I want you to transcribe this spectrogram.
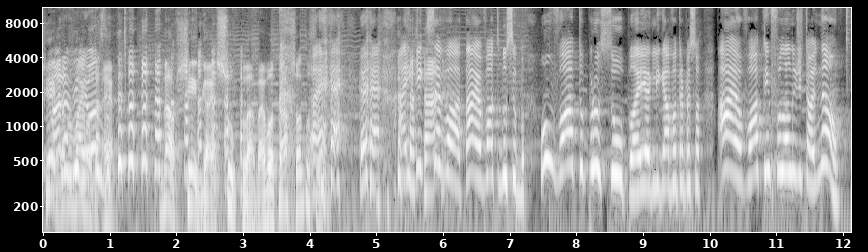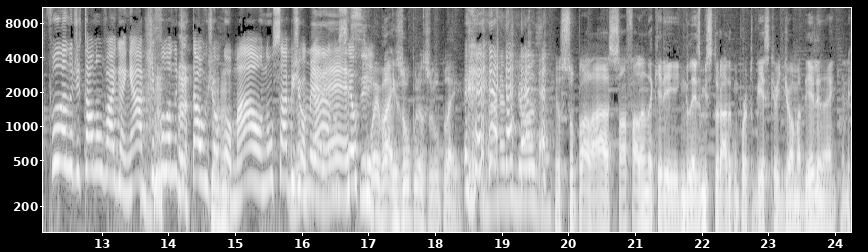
chega, não vai Maravilhoso. votar. É. Não, chega, é supla, vai votar só do supla. É. Aí o que, que você vota? Ah, eu voto no Supla. Um voto pro Supla. Aí eu ligava outra pessoa. Ah, eu voto em fulano de tal. Ele, não, fulano de tal não vai ganhar, porque fulano de tal jogou mal, não sabe Não jogar, não sei o merece. quê. Oi, vai, supla, supla aí. Maravilhoso. Eu supla lá, só falando aquele inglês misturado com português, que é o idioma dele, né? Ele,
